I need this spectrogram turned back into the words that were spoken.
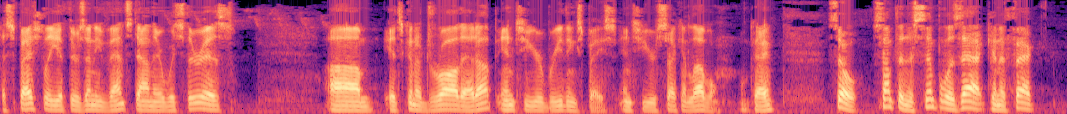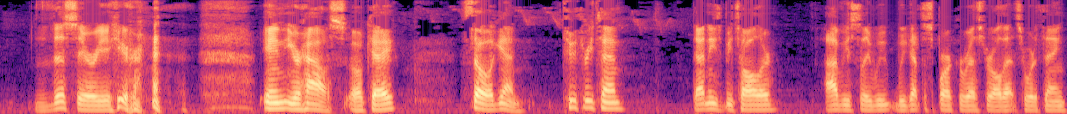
especially if there's any vents down there, which there is, um, it's going to draw that up into your breathing space, into your second level, okay? So something as simple as that can affect this area here in your house, okay? So again, 2, 3, 10, that needs to be taller. Obviously, we, we got the spark arrestor, all that sort of thing.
